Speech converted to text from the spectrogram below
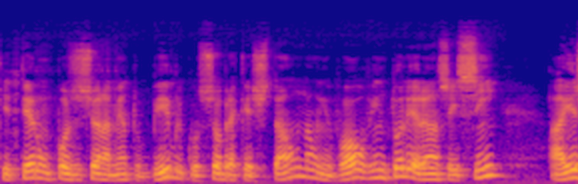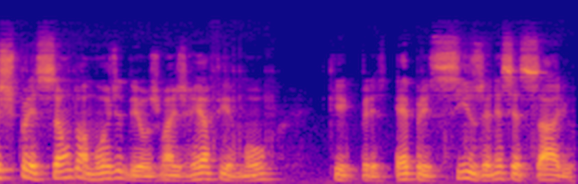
que ter um posicionamento bíblico sobre a questão não envolve intolerância, e sim a expressão do amor de Deus, mas reafirmou que é preciso, é necessário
